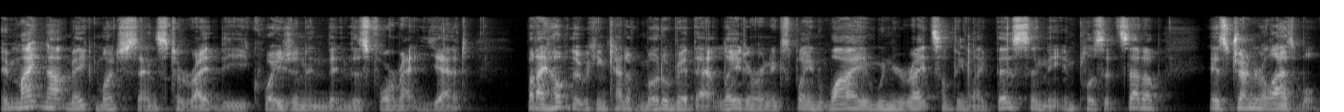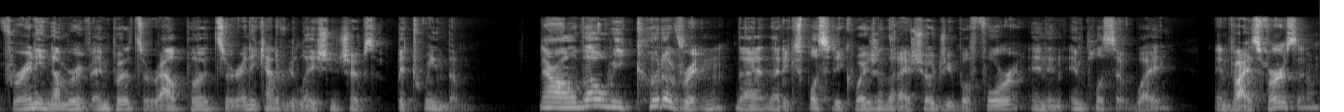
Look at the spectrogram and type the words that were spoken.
It might not make much sense to write the equation in, the, in this format yet, but I hope that we can kind of motivate that later and explain why when you write something like this in the implicit setup, it's generalizable for any number of inputs or outputs or any kind of relationships between them. Now, although we could have written that, that explicit equation that I showed you before in an implicit way, and vice versa,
